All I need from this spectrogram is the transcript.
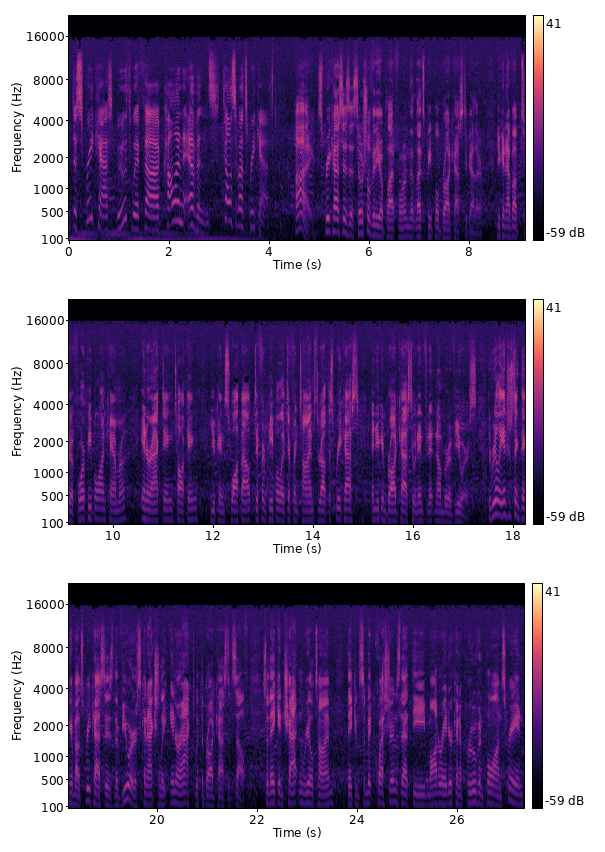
the Spreecast booth with uh, Colin Evans. Tell us about Spreecast. Hi, Spreecast is a social video platform that lets people broadcast together. You can have up to four people on camera interacting, talking. You can swap out different people at different times throughout the Spreecast, and you can broadcast to an infinite number of viewers. The really interesting thing about Spreecast is the viewers can actually interact with the broadcast itself. So they can chat in real time, they can submit questions that the moderator can approve and pull on screen,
